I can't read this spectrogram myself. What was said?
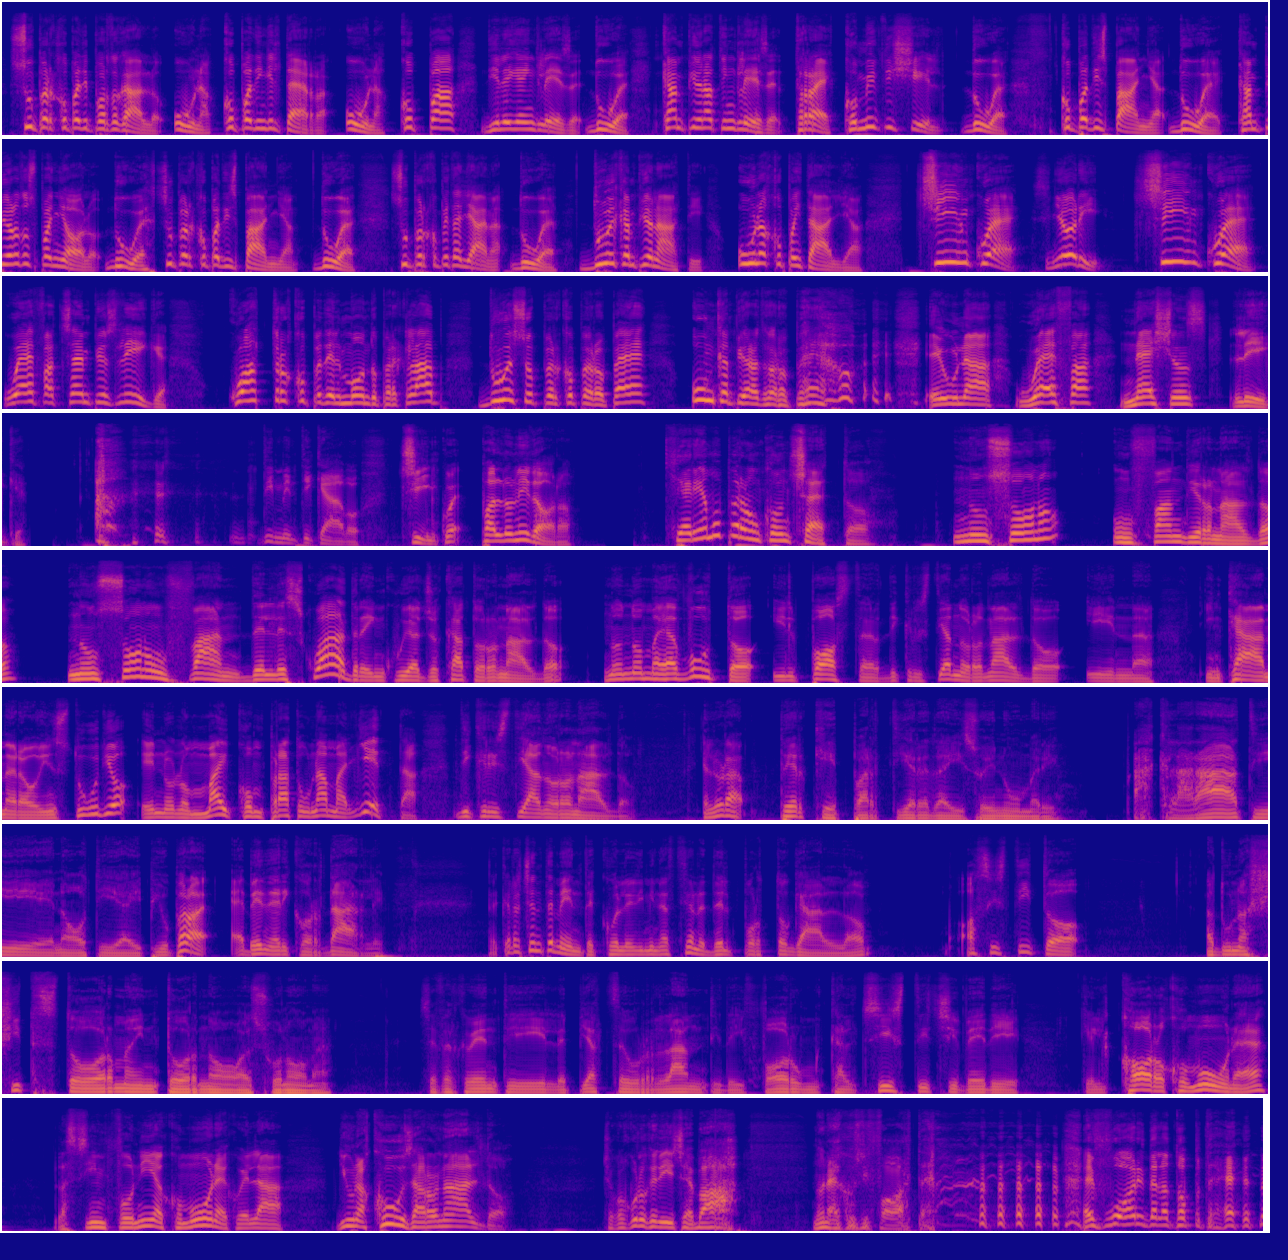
Supercoppa di Portogallo, una, Coppa d'Inghilterra, una, Coppa di Lega Inglese, due, Campionato Inglese, tre, Community Shield, due, Coppa di Spagna, due, Campionato Spagnolo, due, Supercoppa di Spagna, due, Supercoppa Italiana, due, due campionati, una Coppa Italia, cinque, signori, cinque UEFA Champions League, quattro Coppe del Mondo per club, due Supercoppe europee, un campionato europeo e una UEFA Nations League. Dimenticavo, 5 palloni d'oro. Chiariamo però un concetto. Non sono un fan di Ronaldo, non sono un fan delle squadre in cui ha giocato Ronaldo, non ho mai avuto il poster di Cristiano Ronaldo in, in camera o in studio e non ho mai comprato una maglietta di Cristiano Ronaldo. E allora perché partire dai suoi numeri? Acclarati e noti ai più, però è bene ricordarli. Perché recentemente con l'eliminazione del Portogallo ho assistito ad una shitstorm intorno al suo nome. Se frequenti le piazze urlanti dei forum calcistici vedi che il coro comune, la sinfonia comune è quella di un'accusa a Ronaldo. C'è qualcuno che dice, bah, non è così forte. è fuori dalla top 10.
